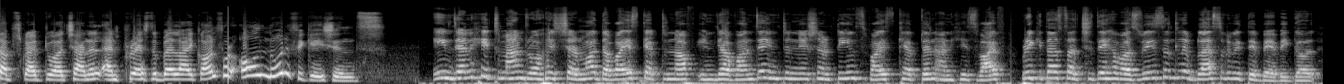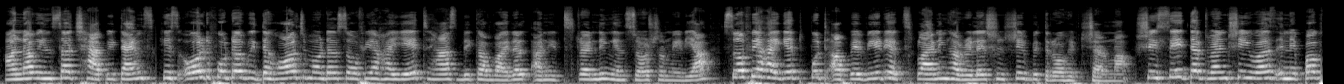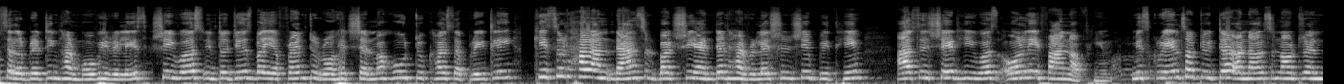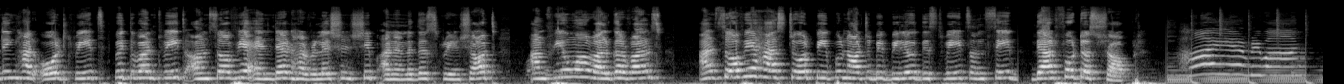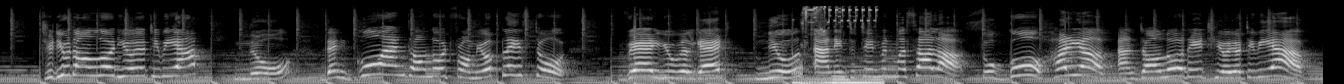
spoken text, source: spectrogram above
subscribe to our channel and press the bell icon for all notifications. Indian hitman Rohit Sharma, the vice captain of India One-Day International Team's vice captain and his wife Rikita Sachdeva was recently blessed with a baby girl. And now in such happy times, his old photo with the hot model Sofia Hayat has become viral and it's trending in social media. Sofia Hayat put up a video explaining her relationship with Rohit Sharma. She said that when she was in a pub celebrating her movie release, she was introduced by a friend to Rohit Sharma who took her separately, kissed her and danced but she ended her relationship with him as he said he was only a fan of him. Miss Miscreants of Twitter also now trending her old tweets with one tweet on Sofia ended her relationship and another screenshot and few more vulgar ones and Sofia has told people not to be below these tweets and said they are photoshopped. Hi everyone! Did you download YoYo TV app? No? Then go and download from your Play Store where you will get news and entertainment masala. So go, hurry up and download it YoYo TV app.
